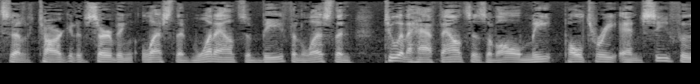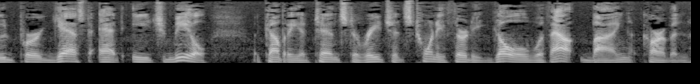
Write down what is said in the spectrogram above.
set a target of serving less than one ounce of beef and less than two and a half ounces of all meat, poultry, and seafood per guest at each meal. The company intends to reach its 2030 goal without buying carbon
